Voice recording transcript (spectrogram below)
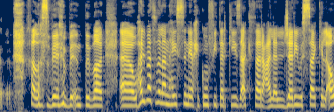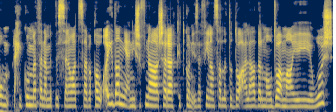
خلص بانتظار. آه وهل مثلا هي السنة رح يكون في تركيز أكثر على الجري والسايكل أو رح يكون مثلا مثل السنوات السابقة؟ وأيضا يعني شفنا شراكتكم إذا فينا نسلط الضوء على هذا الموضوع مع وش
